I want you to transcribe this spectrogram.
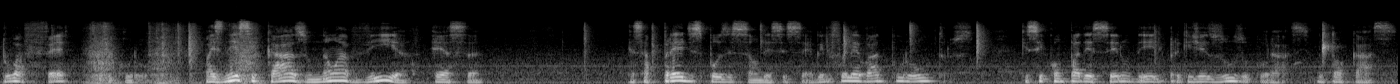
tua fé te curou. Mas nesse caso não havia essa essa predisposição desse cego. Ele foi levado por outros que se compadeceram dele para que Jesus o curasse, o tocasse.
